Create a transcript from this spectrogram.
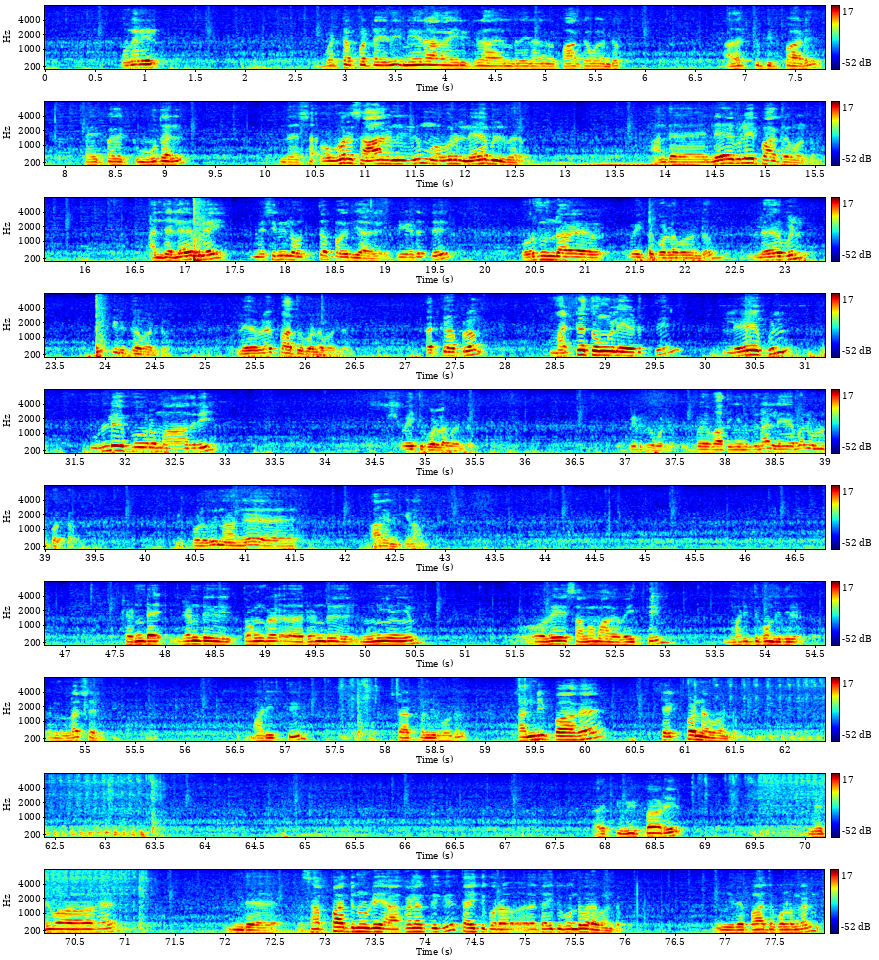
முதலில் வெட்டப்பட்ட இது நேராக இருக்கிறதா என்பதை நாங்கள் பார்க்க வேண்டும். அதற்கு பிற்பாடு தைப்பதற்கு முதல் இந்த ஒவ்வொரு சாரனிலும் ஒவ்வொரு லேபிள் வரும். அந்த லேபிளை பார்க்க வேண்டும். அந்த லேபிளை மெஷினில் ஒத்த பகுதியாக இப்படி எடுத்து ஒரு துண்டாக வைத்து கொள்ள வேண்டும். லேபிள் இருக்க வேண்டும். லேபிளை பார்த்து கொள்ள வேண்டும். அதுக்கப்புறம் மற்ற தொங்கலை எடுத்து லேபிள் உள்ளே போகிற மாதிரி வைத்து கொள்ள வேண்டும். எடுக்க வேண்டும். இப்போ பார்த்தீங்கன்னு சொன்னால் லேபிள் உள்பக்கம் இப்பொழுது நாங்கள் ஆரம்பிக்கலாம். ரெண்டு இரண்டு தொங்க ரெண்டு நுனியையும் ஒரே சமமாக வைத்து மடித்து கொண்டு இது நல்லா சரி மடித்து ஸ்டார்ட் பண்ணி போட்டு கண்டிப்பாக டெக் பண்ண வேண்டும். அதற்கு பிற்பாடு மெதுவாக இந்த சப்பாத்தினுடைய அகலத்துக்கு தைத்து கொற தைத்து கொண்டு வர வேண்டும். இதை பார்த்து கொள்ளுங்கள்.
